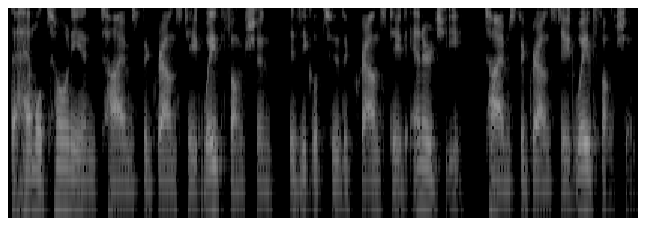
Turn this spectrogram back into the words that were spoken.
the Hamiltonian times the ground state wave function is equal to the ground state energy times the ground state wave function.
